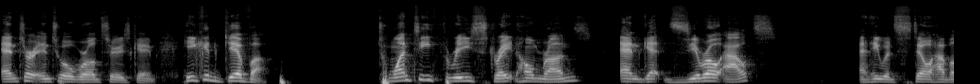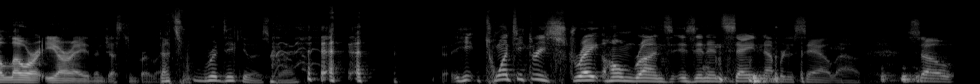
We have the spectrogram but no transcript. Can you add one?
enter into a World Series game. He could give up 23 straight home runs and get zero outs, and he would still have a lower ERA than Justin Verlander. That's ridiculous, bro. he 23 straight home runs is an insane number to say out loud. So,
